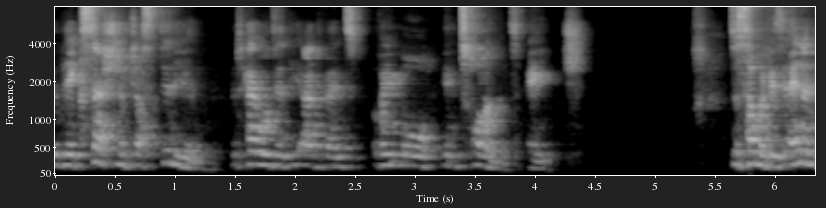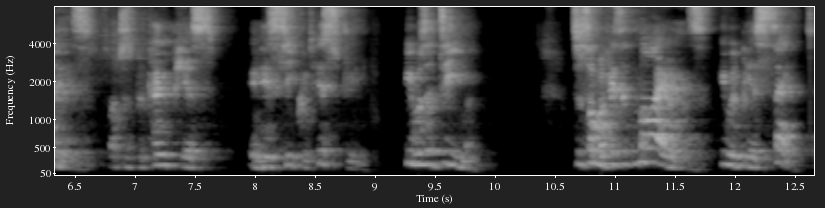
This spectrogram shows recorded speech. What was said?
that the accession of Justinian had heralded the advent of a more intolerant age. To some of his enemies, such as Procopius in his secret history, he was a demon. To some of his admirers, he would be a saint.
